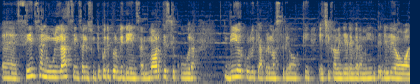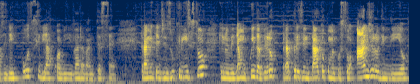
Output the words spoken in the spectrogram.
eh, senza nulla, senza nessun tipo di provvidenza, morte sicura, Dio è colui che apre i nostri occhi e ci fa vedere veramente delle oasi, dei pozzi di acqua viva davanti a sé. Tramite Gesù Cristo, che noi vediamo qui davvero rappresentato come questo angelo di Dio,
